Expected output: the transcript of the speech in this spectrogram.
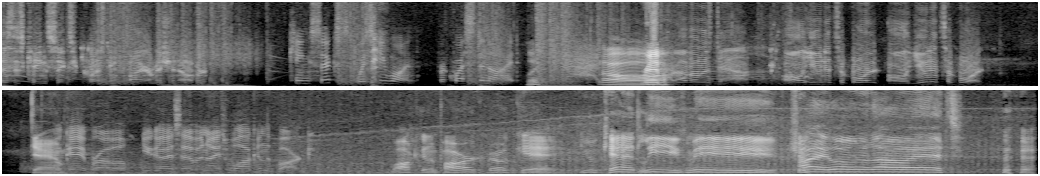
This is King 6 requesting fire mission, over. King 6, Whiskey 1. Request denied. What? Oh, Rip. Bravo is down. All units abort. All units abort. Damn. Okay, Bravo. You guys have a nice walk in the park. Walk in the park? Okay. You can't leave me. Shoot. I won't allow it.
